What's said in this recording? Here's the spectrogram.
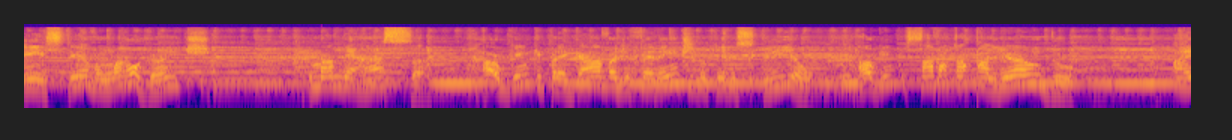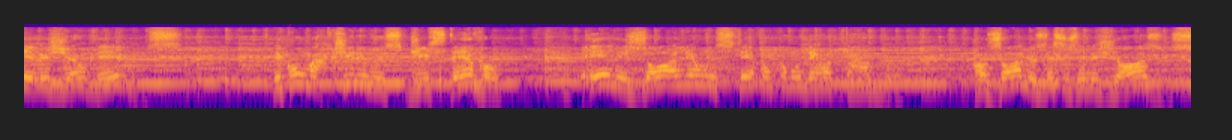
em Estevão um arrogante, uma ameaça, alguém que pregava diferente do que eles criam, alguém que estava atrapalhando a religião deles. E com o martírio de Estevão, eles olham Estevão como um derrotado. Aos olhos desses religiosos,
